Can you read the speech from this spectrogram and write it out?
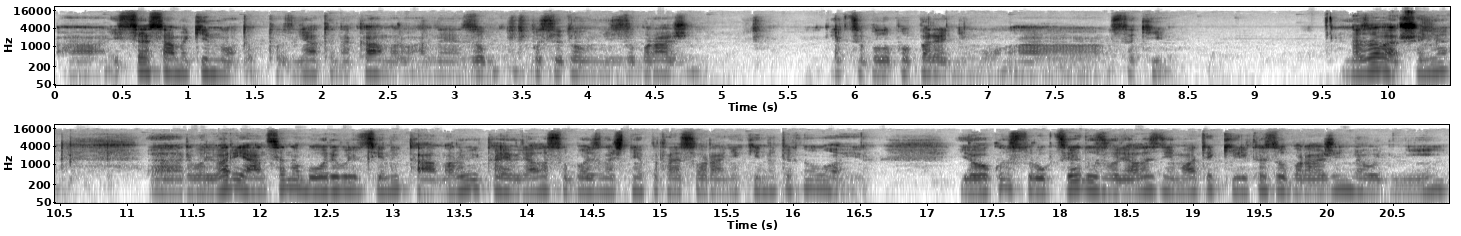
А, і це саме кіно, тобто зняти на камеру, а не зоб- послідовність зображень, як це було в попередньому а, статті. На завершення, е, револьвер Янсена був революційною камерою, яка являла собою значний прогрес у ранніх кінотехнологіях. Його конструкція дозволяла знімати кілька зображень на одній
